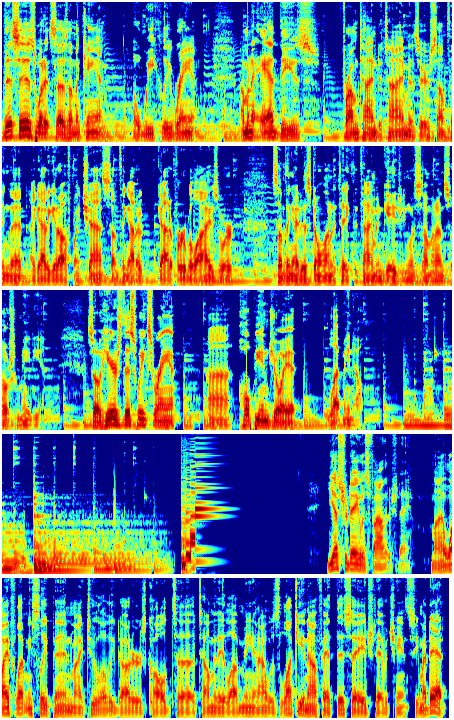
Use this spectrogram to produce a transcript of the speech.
This is what it says on the can a weekly rant. I'm going to add these from time to time. Is there something that I got to get off my chest, something I got to verbalize, or something I just don't want to take the time engaging with someone on social media? So here's this week's rant. Uh, hope you enjoy it. Let me know. Yesterday was Father's Day. My wife let me sleep in. My two lovely daughters called to tell me they love me, and I was lucky enough at this age to have a chance to see my dad.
